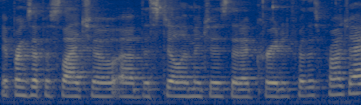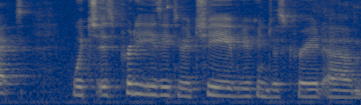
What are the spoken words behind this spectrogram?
it brings up a slideshow of the still images that I've created for this project which is pretty easy to achieve. You can just create um,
